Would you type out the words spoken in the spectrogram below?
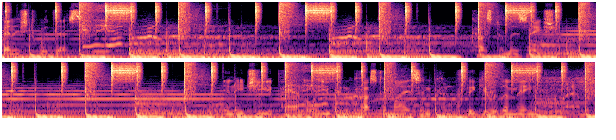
Finished with this. Customization. In EG panel you can customize and configure the main parameters.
